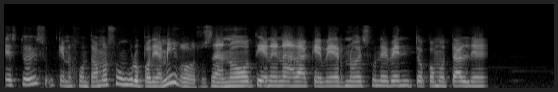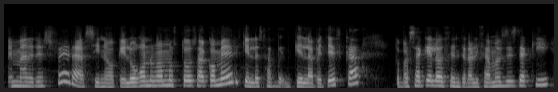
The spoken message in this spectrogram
esto es que nos juntamos un grupo de amigos, o sea, no tiene nada que ver, no es un evento como tal de Madresfera, sino que luego nos vamos todos a comer, quien, les, quien le apetezca. Lo que pasa es que lo centralizamos desde aquí,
